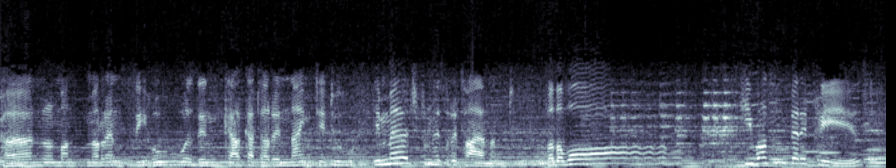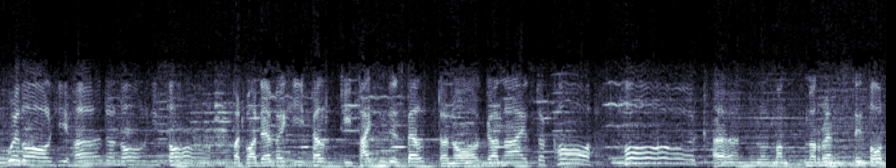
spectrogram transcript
Colonel Montmorency, who was in Calcutta in 92, emerged from his retirement for the war. He wasn't very pleased with all he heard and all he saw, but whatever he felt, he tightened his belt and organized a corps. Poor Colonel Montmorency thought,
